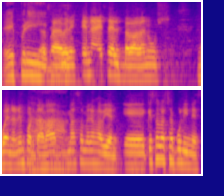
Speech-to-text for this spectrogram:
Es prima. O sea, berenjena es el babaganush. Bueno, no importa, Ah. va, más o menos va bien. Eh, ¿Qué son los chapulines?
